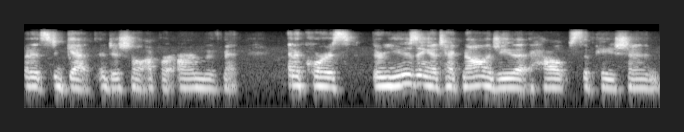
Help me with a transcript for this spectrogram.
but it's to get additional upper arm movement. And of course, they're using a technology that helps the patient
